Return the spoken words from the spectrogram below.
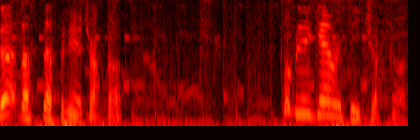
Yeah, that's definitely a trap card. Probably a guaranteed trap card.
